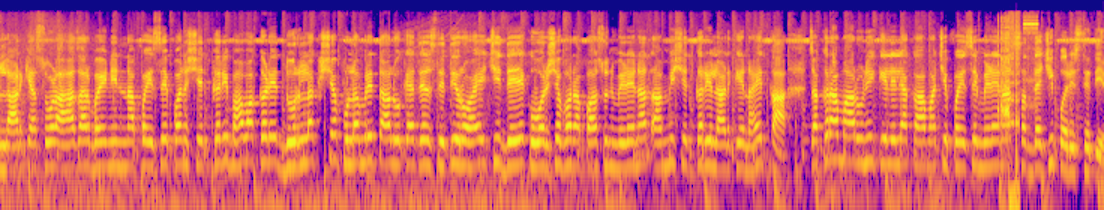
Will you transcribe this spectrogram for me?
लाडक्या सोळा हजार बहिणींना पैसे पण शेतकरी भावाकडे दुर्लक्ष. फुलंब्री तालुक्यातील स्थिती रोहायची देयक वर्षभरापासून मिळेनात. आम्ही शेतकरी लाडके नाहीत का? चक्रा मारूनही केलेल्या कामाचे पैसे मिळेनात सध्याची परिस्थिती.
